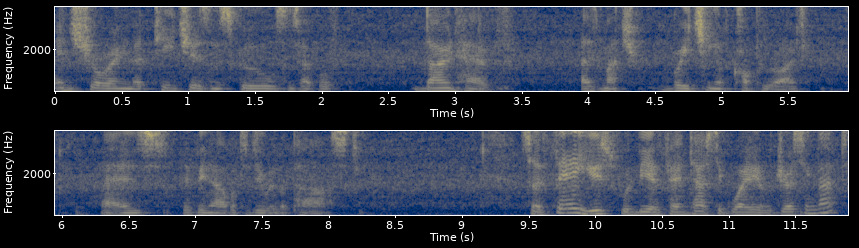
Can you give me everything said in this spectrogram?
ensuring that teachers and schools and so forth don't have as much breaching of copyright as they've been able to do in the past. So fair use would be a fantastic way of addressing that.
